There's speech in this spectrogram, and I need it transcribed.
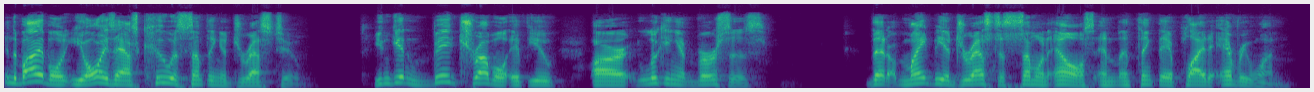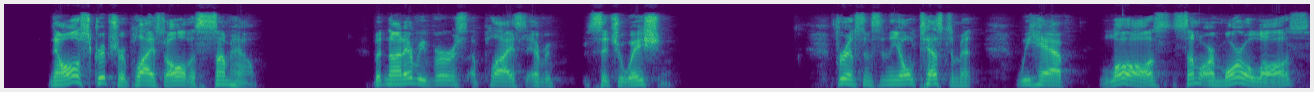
In the Bible, you always ask who is something addressed to. You can get in big trouble if you are looking at verses that might be addressed to someone else and, and think they apply to everyone. Now, all scripture applies to all of us somehow, but not every verse applies to every situation. For instance, in the Old Testament, we have laws, some are moral laws,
